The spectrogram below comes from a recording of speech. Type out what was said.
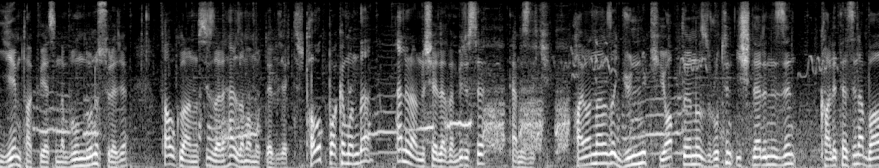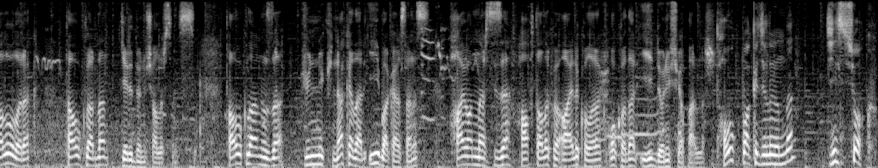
yem takviyesinde bulunduğunuz sürece tavuklarınız sizleri her zaman mutlu edecektir. Tavuk bakımında en önemli şeylerden birisi temizlik. Hayvanlarınıza günlük yaptığınız rutin işlerinizin kalitesine bağlı olarak tavuklardan geri dönüş alırsınız. Tavuklarınıza günlük ne kadar iyi bakarsanız hayvanlar size haftalık ve aylık olarak o kadar iyi dönüş yaparlar. Tavuk bakıcılığında cins çok.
